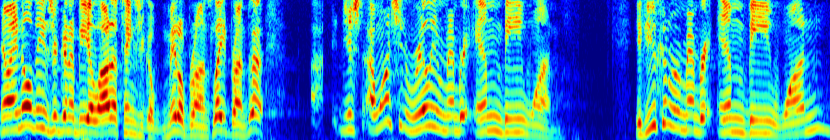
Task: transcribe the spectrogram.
Now, I know these are going to be a lot of things. You go Middle Bronze, Late Bronze. But just, I want you to really remember MB1. If you can remember MB1,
